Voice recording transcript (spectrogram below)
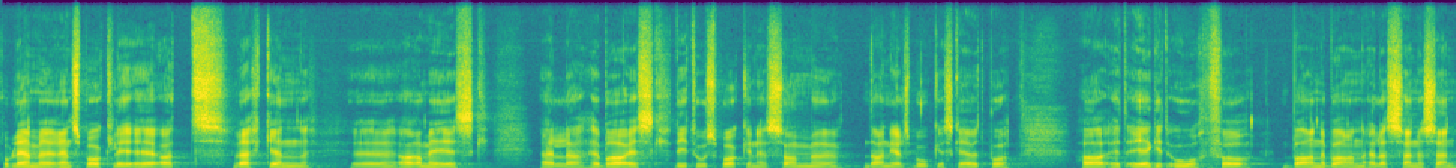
Problemet rent språklig er at verken eh, arameisk eller hebraisk, de to språkene som eh, Daniels bok er skrevet på, har et eget ord for barnebarn eller sønnesønn,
